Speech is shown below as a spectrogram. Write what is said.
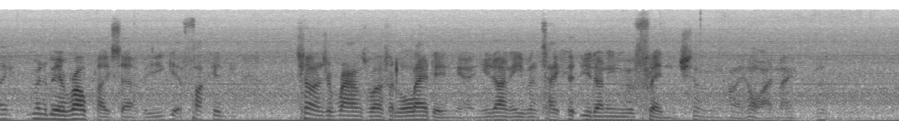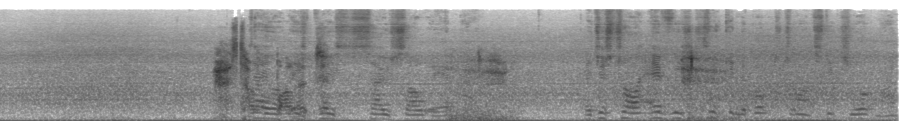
like, you're going to be a roleplay server. You get fucking 200 rounds worth of lead in you, and you don't even take it. You don't even flinch. I'm like, all right, mate. That's total you what, these bollocks. so salty, aren't they? Just try every trick in the book to try and stitch you up, man.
